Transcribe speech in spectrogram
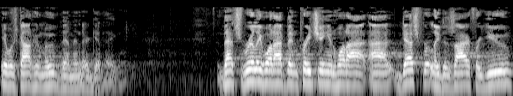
It was God who moved them in their giving. That's really what I've been preaching and what I, I, desperately desire for you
